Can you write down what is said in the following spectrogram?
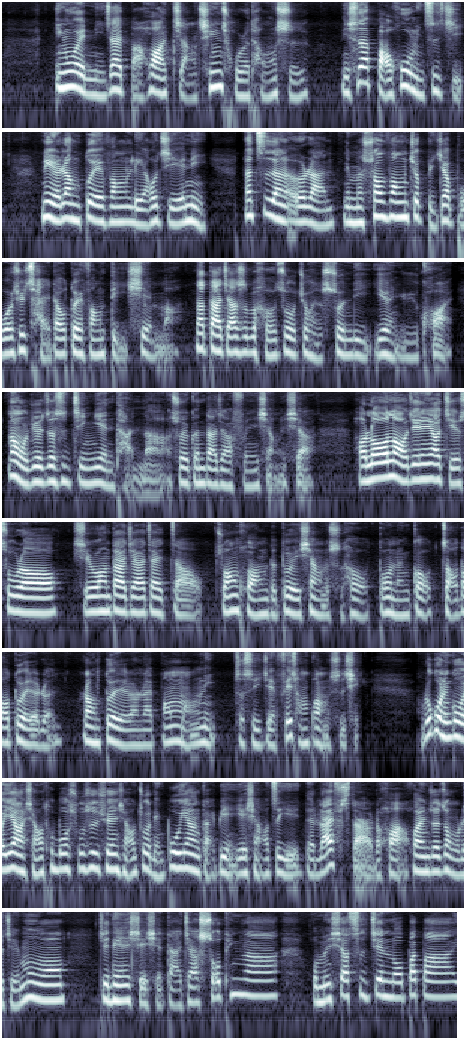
因为你在把话讲清楚的同时，你是在保护你自己，你也让对方了解你，那自然而然你们双方就比较不会去踩到对方底线嘛。那大家是不是合作就很顺利，也很愉快？那我觉得这是经验谈呐，所以跟大家分享一下。好喽，那我今天要结束喽，希望大家在找装潢的对象的时候都能够找到对的人，让对的人来帮忙你，这是一件非常棒的事情。如果你跟我一样想要突破舒适圈，想要做点不一样的改变，也想要自己的 lifestyle 的话，欢迎追踪我的节目哦。今天谢谢大家收听啦我们下次见喽拜拜。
